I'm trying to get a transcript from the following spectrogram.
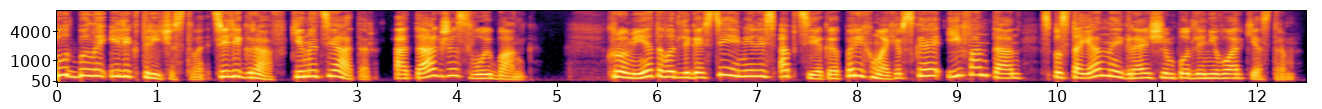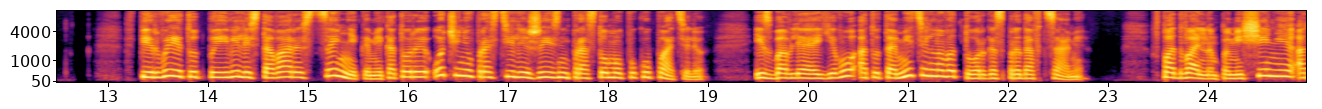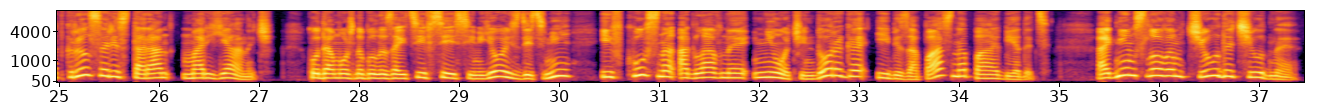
Тут было электричество, телеграф, кинотеатр, а также свой банк. Кроме этого, для гостей имелись аптека, парикмахерская и фонтан с постоянно играющим подле него оркестром. Впервые тут появились товары с ценниками, которые очень упростили жизнь простому покупателю, избавляя его от утомительного торга с продавцами. В подвальном помещении открылся ресторан «Марьяныч», куда можно было зайти всей семьей с детьми и вкусно, а главное, не очень дорого и безопасно пообедать. Одним словом, чудо чудное.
